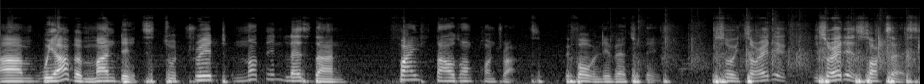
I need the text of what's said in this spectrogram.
Um, we have a mandate to trade nothing less than 5,000 contracts before we leave here today. So it's already, it's already a success.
